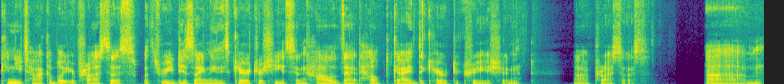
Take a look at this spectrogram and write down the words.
can you talk about your process with redesigning these character sheets and how that helped guide the character creation uh, process? Um,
